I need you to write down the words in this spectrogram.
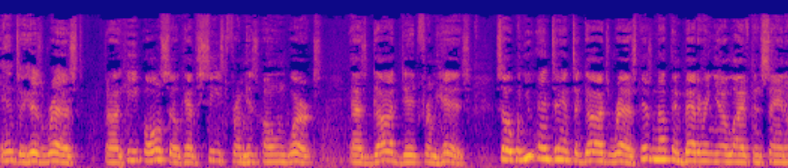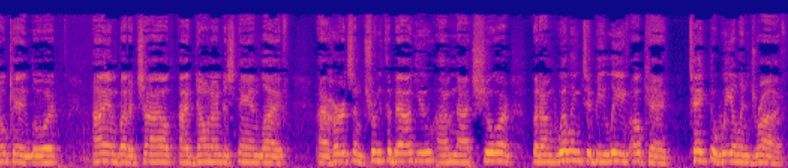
into his rest, uh, he also hath ceased from his own works, as God did from his. So when you enter into God's rest, there's nothing better in your life than saying, okay, Lord, I am but a child. I don't understand life. I heard some truth about you. I'm not sure, but I'm willing to believe, okay, take the wheel and drive.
